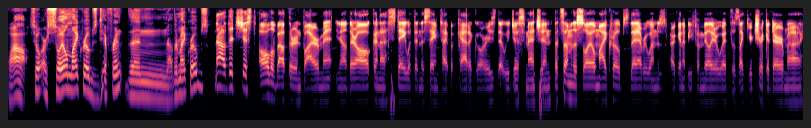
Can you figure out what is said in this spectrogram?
Wow. So are soil microbes different than other microbes? No that's just all about their environment you know they're all going to stay within the same type of categories that we just mentioned. But some of the soil microbes that everyone is, are going to be familiar with is like your trichoderma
